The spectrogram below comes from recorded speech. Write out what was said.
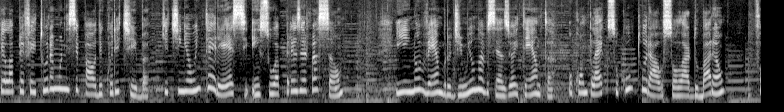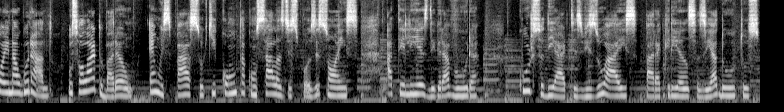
pela Prefeitura Municipal de Curitiba, que tinha o interesse em sua preservação. E em novembro de 1980, o Complexo Cultural Solar do Barão foi inaugurado. O Solar do Barão é um espaço que conta com salas de exposições, ateliês de gravura, curso de artes visuais para crianças e adultos,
